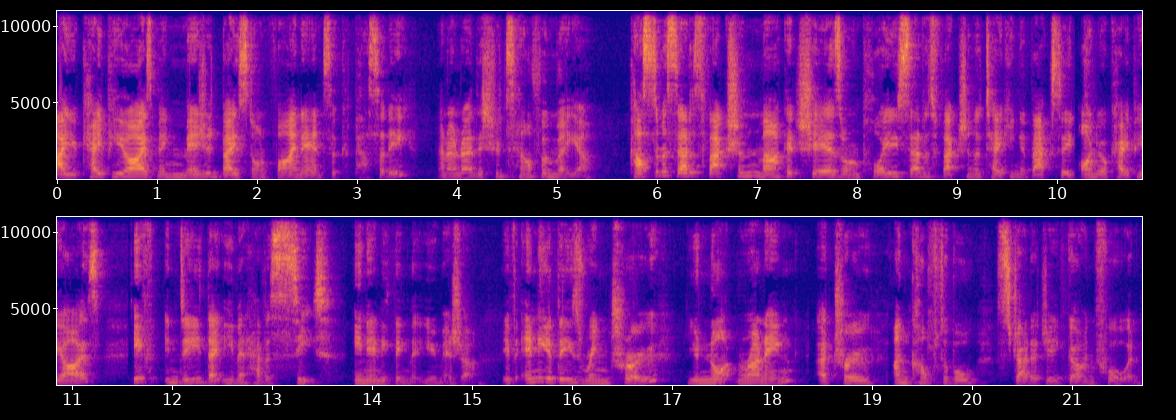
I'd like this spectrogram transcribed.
Are your KPIs being measured based on finance or capacity? And I know this should sound familiar. Customer satisfaction, market shares, or employee satisfaction are taking a backseat on your KPIs, if indeed they even have a seat in anything that you measure. If any of these ring true, you're not running a true uncomfortable strategy going forward.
